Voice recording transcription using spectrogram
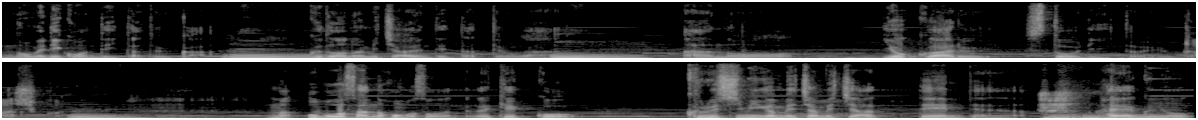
うのめり込んでいったというか、うん。愚道の道を歩んでいったっていうのが、うん。あのよくあるストーリーというか、確かに。うん。うん。まあ、お坊さんの方もそうなんだよね。結構苦しみがめちゃめちゃあってみたいな、早くにお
